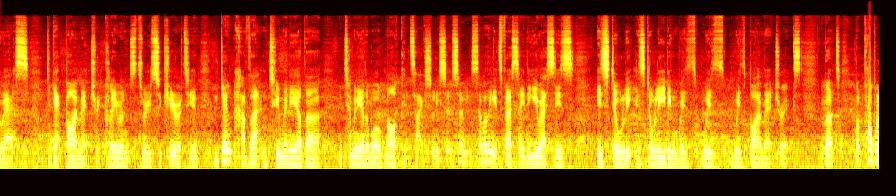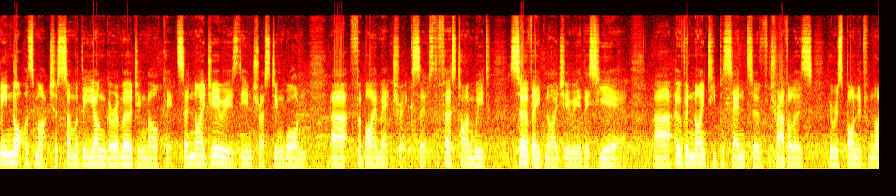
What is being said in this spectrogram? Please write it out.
US to get biometric clearance through security, and you don't have that in too many other in too many other world markets actually. So, so, so I think it's fair to say the US is is still is still leading with with with biometrics, but but probably not as much as some of the younger emerging markets. And Nigeria is the interesting one uh, for biometrics. So it's the first time we'd surveyed Nigeria this year. Uh, over 90% of travellers who responded from Nigeria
